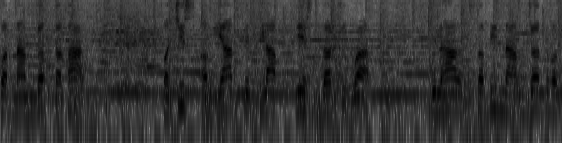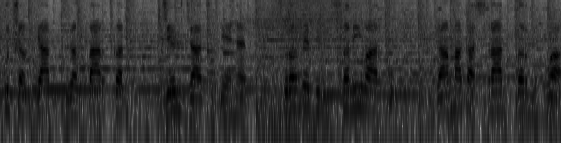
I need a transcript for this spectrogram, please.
पर नामजद तथा 25 अज्ञात के खिलाफ केस दर्ज हुआ। फ़िलहाल सभी नामजद व कुछ अज्ञात गिरफ़्तार कर जेल जा चुके हैं। सोलहवें दिन शनिवार को गामा का श्राद्ध कर्म हुआ।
